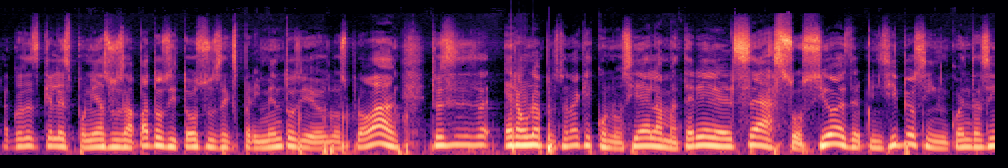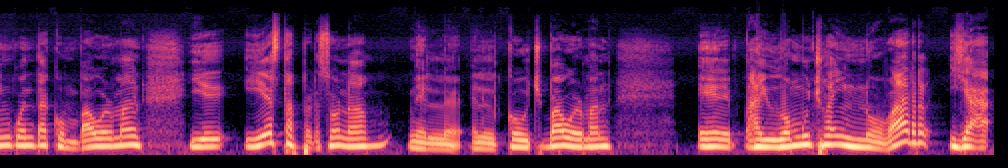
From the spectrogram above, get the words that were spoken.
La cosa es que les ponía sus zapatos y todos sus experimentos y ellos los probaban. Entonces era una persona que conocía de la materia y él se asoció desde el principio 50-50 con Bowerman y, esta persona, el, el coach Bowerman, eh, ayudó mucho a innovar y a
